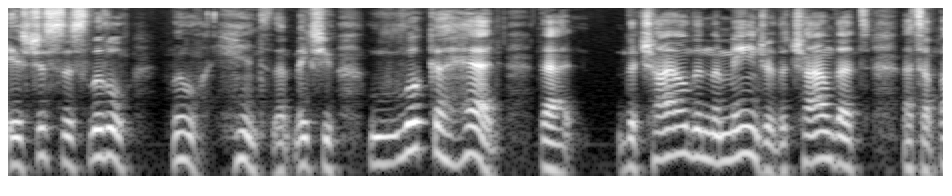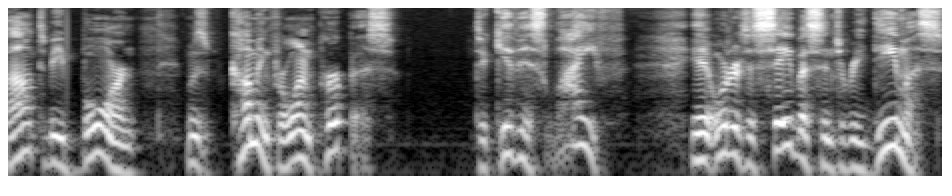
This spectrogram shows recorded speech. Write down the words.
it's just this little little hint that makes you look ahead that the child in the manger, the child that's, that's about to be born, was coming for one purpose to give his life in order to save us and to redeem us.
